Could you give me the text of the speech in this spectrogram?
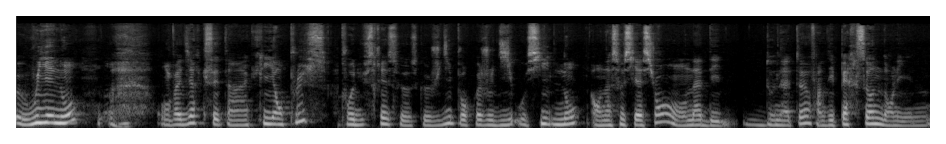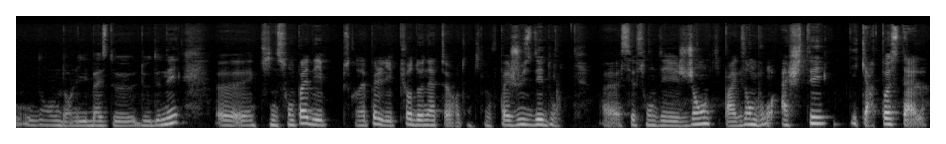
Euh, Oui et non. On va dire que c'est un client plus. Pour illustrer ce, que je dis, pourquoi je dis aussi non. En association, on a des donateurs, enfin des personnes dans les, dans, les bases de, données qui ne sont pas des, ce qu'on appelle les purs donateurs, donc qui n'ont pas juste des dons. ce sont des gens qui, par exemple, vont acheter des cartes postales,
